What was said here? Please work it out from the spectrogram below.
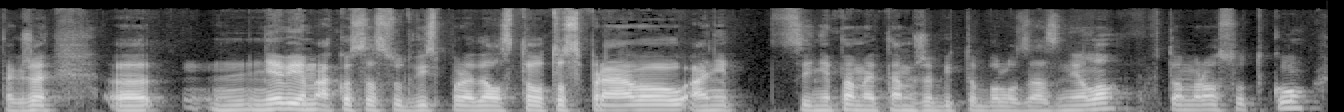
Takže e, neviem, ako sa súd vysporiadal s touto správou, ani si nepamätám, že by to bolo zaznelo v tom rozsudku.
